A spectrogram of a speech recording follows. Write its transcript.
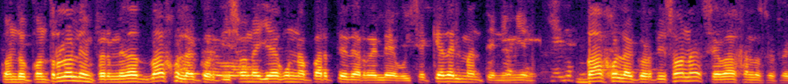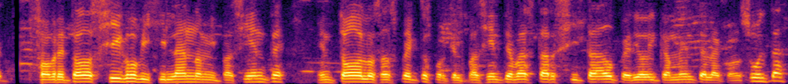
cuando controlo la enfermedad bajo la cortisona y hago una parte de relevo y se queda el mantenimiento. Bajo la cortisona se bajan los efectos. Sobre todo sigo vigilando a mi paciente en todos los aspectos porque el paciente va a estar citado periódicamente a la consulta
